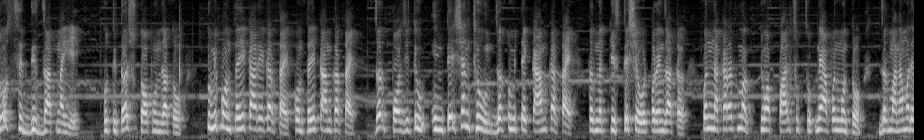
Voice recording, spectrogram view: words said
तो सिद्धीत जात नाहीये. तो तिथं स्टॉप होऊन जातो. तुम्ही कोणतंही कार्य करताय कोणतंही काम करताय जर पॉझिटिव्ह इंटेन्शन ठेवून जर तुम्ही ते काम करताय तर नक्कीच ते शेवटपर्यंत जातं. पण नकारात्मक किंवा पाल चुकचुकणे आपण म्हणतो. जर मनामध्ये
